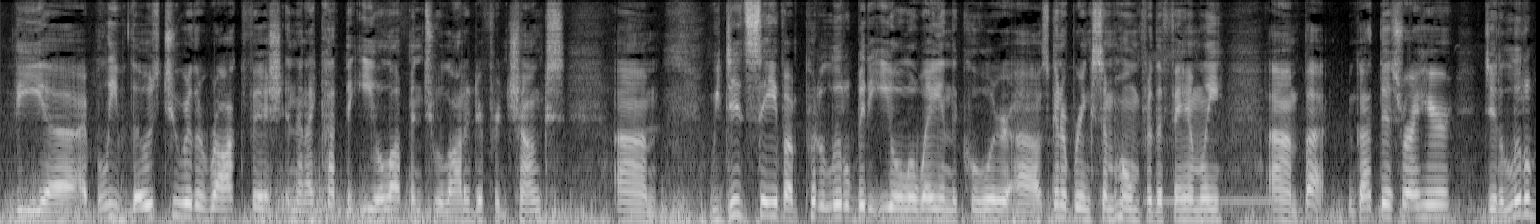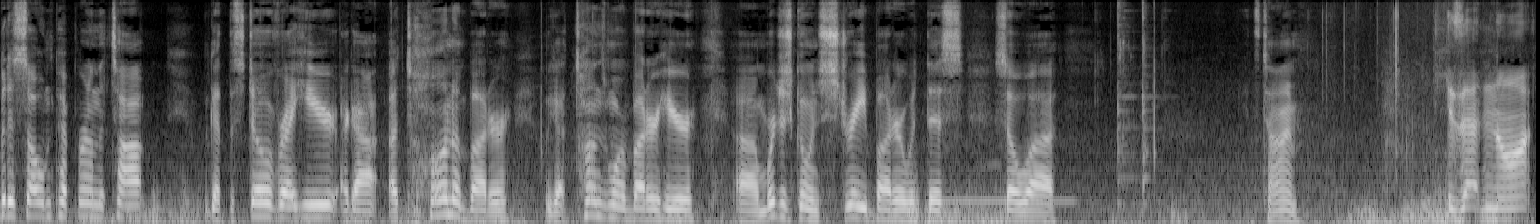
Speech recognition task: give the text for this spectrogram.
the, uh, I believe those two are the rockfish, and then I cut the eel up into a lot of different chunks. Um, we did save, I put a little bit of eel away in the cooler. Uh, I was gonna bring some home for the family, um, but we got this right here. Did a little bit of salt and pepper on the top. We got the stove right here. I got a ton of butter. We got tons more butter here. Um, we're just going straight butter with this. So, uh, it's time. Is that not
